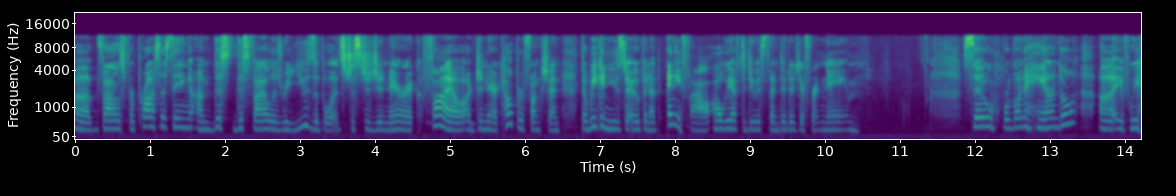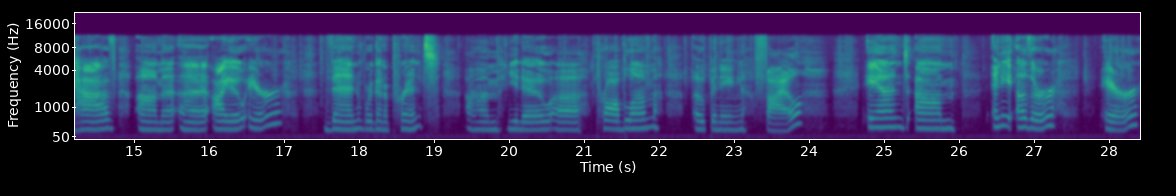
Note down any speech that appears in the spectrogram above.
uh, files for processing, um, this, this file is reusable. It's just a generic file, a generic helper function that we can use to open up any file. All we have to do is send it a different name. So we're going to handle uh, if we have um, IO error, then we're going to print, um, you know, a problem opening file. And um, any other error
